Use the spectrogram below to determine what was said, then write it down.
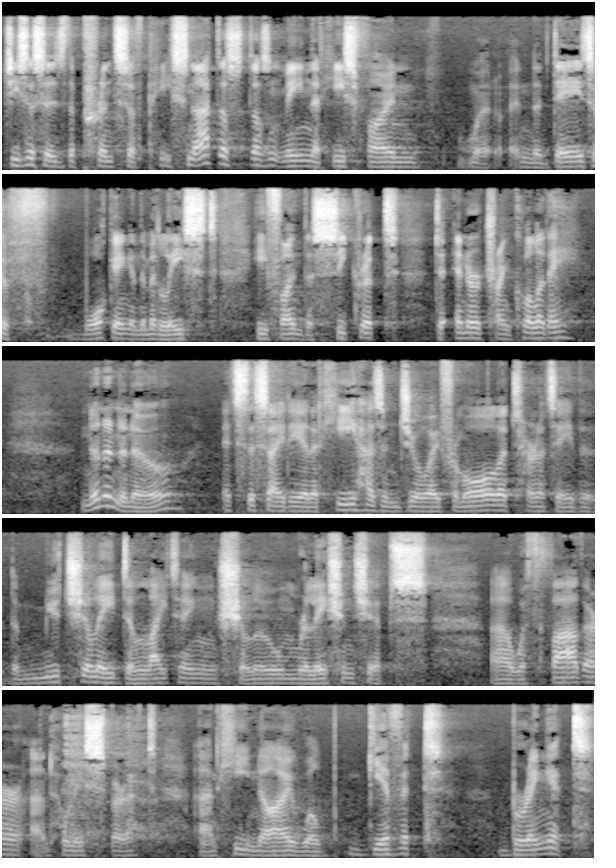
Jesus is the Prince of Peace. That just doesn't mean that he's found, in the days of walking in the Middle East, he found the secret to inner tranquility. No, no, no, no. It's this idea that he has enjoyed from all eternity the, the mutually delighting shalom relationships uh, with Father and Holy Spirit, and he now will give it, bring it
